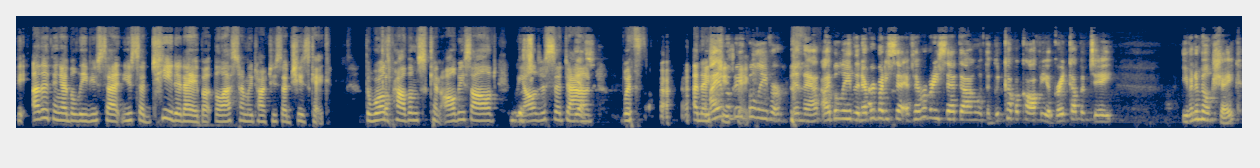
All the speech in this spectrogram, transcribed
The other thing I believe you said, you said tea today, but the last time we talked, you said cheesecake. The world's oh. problems can all be solved. We all just sit down yes. with a nice I am cheesecake. a big believer in that. I believe that everybody sat if everybody sat down with a good cup of coffee, a great cup of tea, even a milkshake,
